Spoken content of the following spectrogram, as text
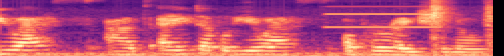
EWS and AWS operational.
